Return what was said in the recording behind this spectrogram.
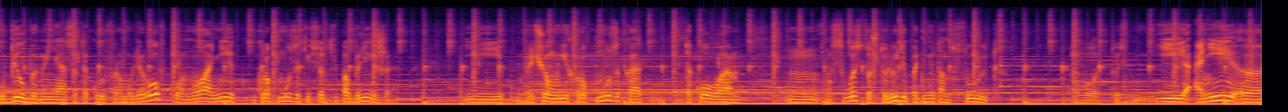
убил бы меня за такую формулировку, но они к рок-музыке все-таки поближе. И причем у них рок-музыка такого э, свойства, что люди под нее танцуют. Вот, то есть, и они э,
